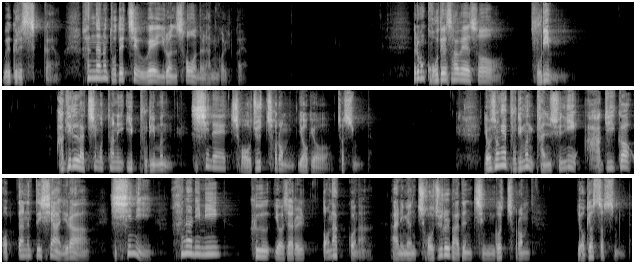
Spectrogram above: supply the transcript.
왜 그랬을까요? 한나는 도대체 왜 이런 서원을 한 걸까요? 여러분 고대 사회에서 불임, 아기를 낳지 못하는 이 불임은 신의 저주처럼 여겨졌습니다. 여성의 불임은 단순히 아기가 없다는 뜻이 아니라 신이 하나님이 그 여자를 떠났거나 아니면 저주를 받은 증거처럼 여겼었습니다.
